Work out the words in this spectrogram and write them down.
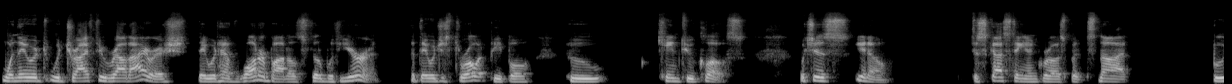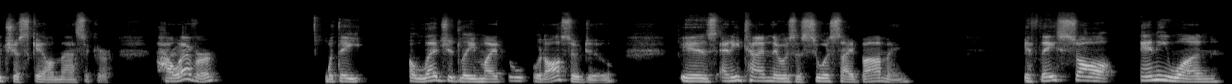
when they would, would drive through route irish they would have water bottles filled with urine that they would just throw at people who came too close which is you know disgusting and gross but it's not bucha scale massacre. However what they allegedly might would also do is anytime there was a suicide bombing, if they saw anyone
